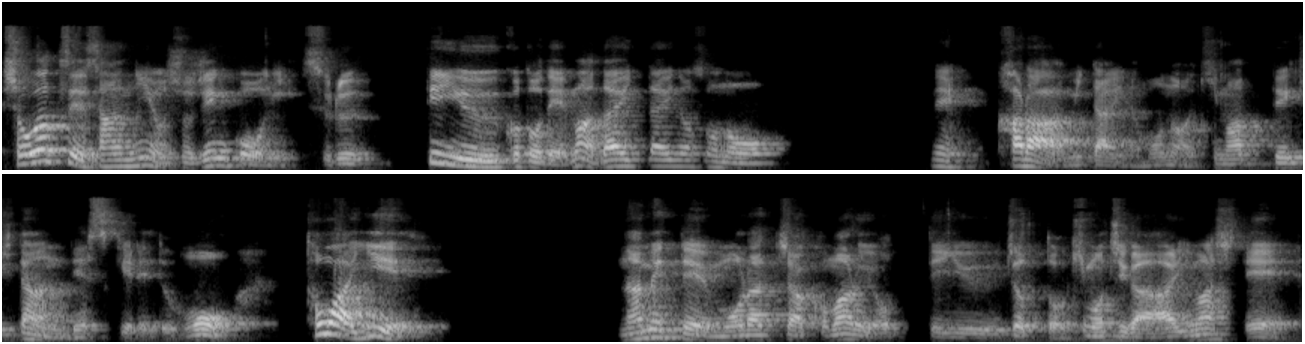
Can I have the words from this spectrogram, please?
小学生3人を主人公にするっていうことで、まあ大体のその、ね、カラーみたいなものは決まってきたんですけれども、とはいえ、舐めてもらっちゃ困るよっていうちょっと気持ちがありまして、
